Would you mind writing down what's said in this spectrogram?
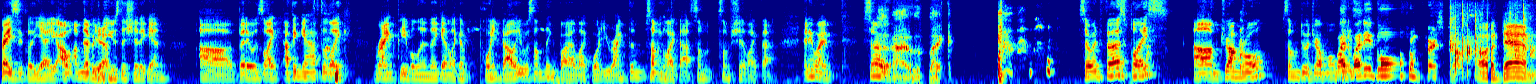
basically, yeah, yeah I- I'm never gonna Yeah. use this shit again. Uh, but it was like I think you have to like rank people and they get like a point value or something by like what you rank them, something like that, some some shit like that. Anyway, so like. so in first place, um, drum roll. Someone do a drum roll, Why, why do you go from first place? oh, damn!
